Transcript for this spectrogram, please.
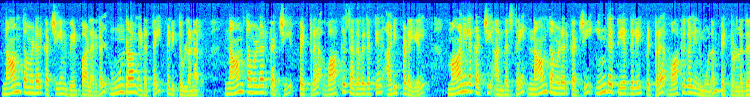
நாம் தமிழர் கட்சியின் வேட்பாளர்கள் மூன்றாம் இடத்தை பிடித்துள்ளனர். நாம் தமிழர் கட்சி பெற்ற வாக்கு சதவீதத்தின் அடிப்படையில் மாநில கட்சி அந்தஸ்தை நாம் தமிழர் கட்சி இந்த தேர்தலில் பெற்ற வாக்குகளின் மூலம் பெற்றுள்ளது.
